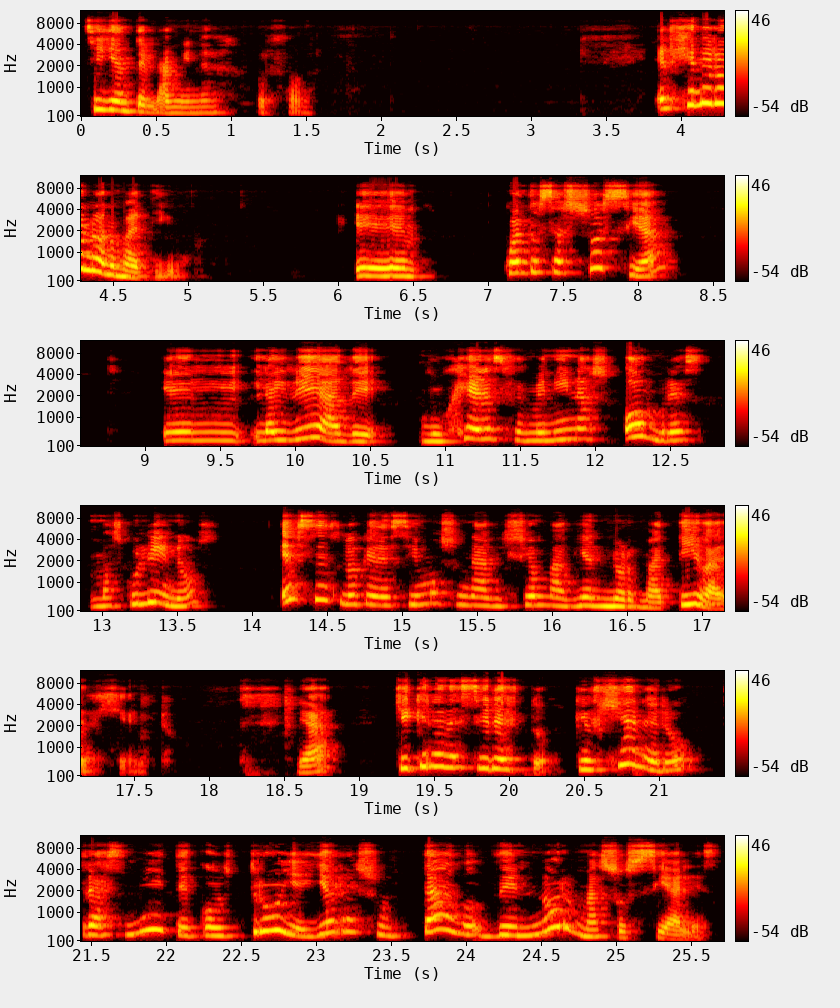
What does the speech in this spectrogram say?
Siguiente lámina, por favor. El género normativo. Eh, cuando se asocia la idea de mujeres femeninas, hombres masculinos, ese es lo que decimos una visión más bien normativa del género. ¿ya? ¿Qué quiere decir esto? Que el género transmite, construye y es resultado de normas sociales.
